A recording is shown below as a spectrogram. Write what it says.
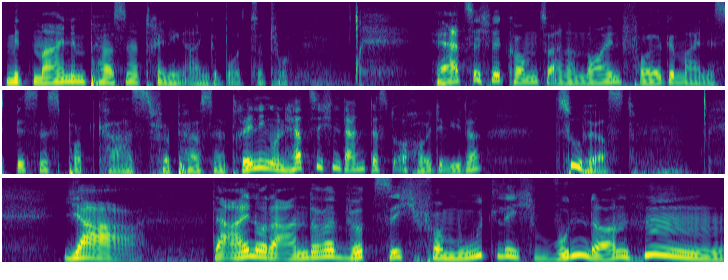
mit meinem Personal Training Angebot zu tun? Herzlich willkommen zu einer neuen Folge meines Business Podcasts für Personal Training und herzlichen Dank, dass du auch heute wieder zuhörst. Ja, der ein oder andere wird sich vermutlich wundern, hm,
